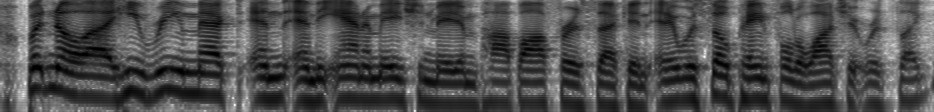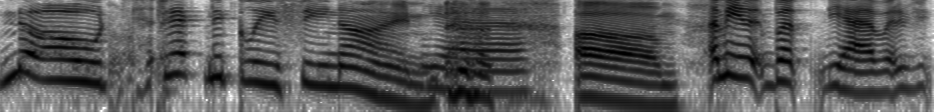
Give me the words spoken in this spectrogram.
but no, uh, he remeched and and the animation made him pop off for a second, and it was so painful to watch it. Where it's like, no, technically C nine. Yeah. um. I mean, but yeah, but if you,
